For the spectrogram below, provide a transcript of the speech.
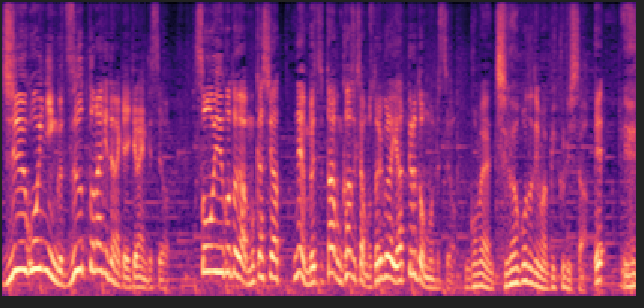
15イニングずっと投げてなきゃいけないんですよそういうことが昔はね別に多分和樹さんもそれぐらいやってると思うんですよ。ごめん、違うことで今びっくりした。え？え、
